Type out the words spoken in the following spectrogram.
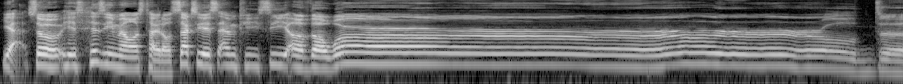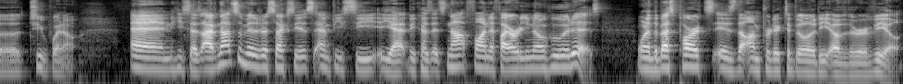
Yeah, so his his email is titled "Sexiest NPC of the World" uh, 2.0, and he says, "I've not submitted a sexiest NPC yet because it's not fun if I already know who it is. One of the best parts is the unpredictability of the reveal."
